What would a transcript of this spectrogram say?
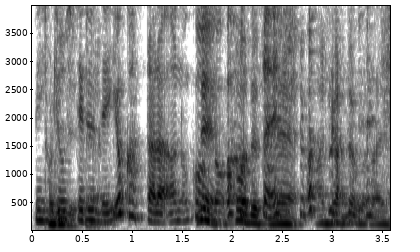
勉強してるんで、よかったら、あの、今度、ね、お伝えしますん。ありがとうございます。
